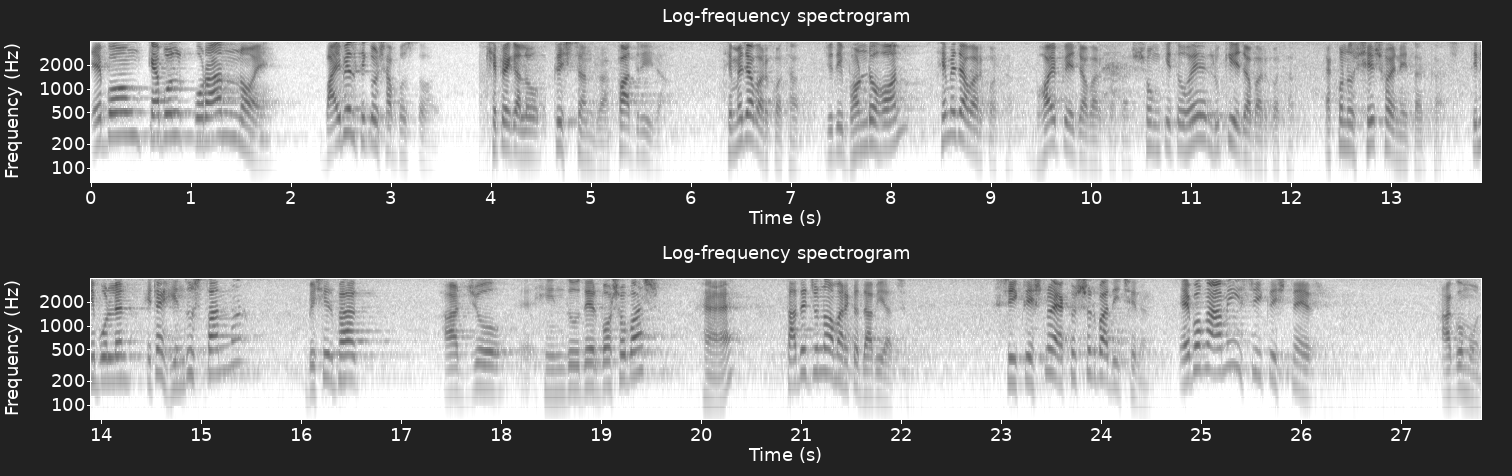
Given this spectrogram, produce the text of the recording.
এবং কেবল কোরআন নয়, বাইবেল থেকেও সাব্যস্ত হয়। খেপে গেল খ্রিস্টানরা, পাদ্রীরা। থেমে যাবার কথা। যদি ভণ্ড হন, থেমে যাবার কথা। ভয় পেয়ে যাবার কথা। শঙ্কিত হয়ে লুকিয়ে যাবার কথা। এখনও শেষ হয়নি তার কাজ। তিনি বললেন, এটা হিন্দুস্তান না? বেশিরভাগ আর্য হিন্দুদের বসবাস? হ্যাঁ তাদের জন্য আমার একটা দাবি আছে। শ্রীকৃষ্ণ একশ্বরবাদী ছিলেন এবং আমি শ্রীকৃষ্ণের আগমন,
